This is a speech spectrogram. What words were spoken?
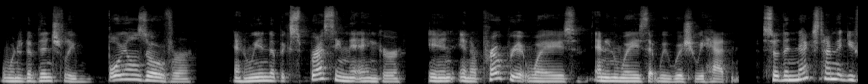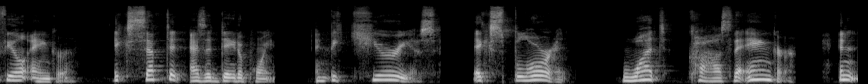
when it eventually boils over and we end up expressing the anger in inappropriate ways and in ways that we wish we hadn't. So the next time that you feel anger, accept it as a data point and be curious. Explore it. What caused the anger? And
